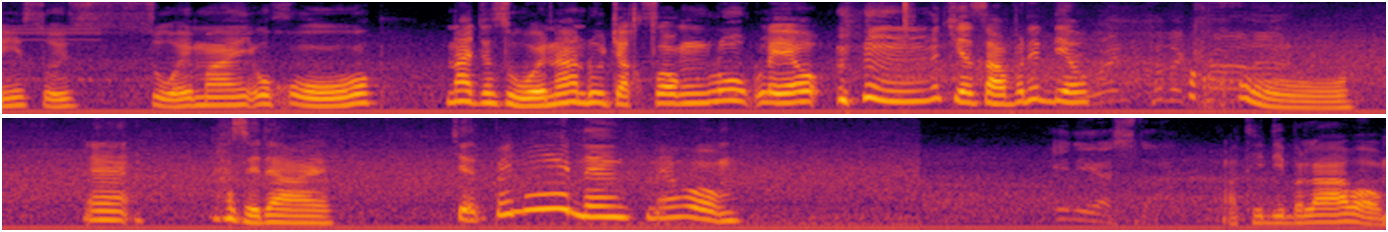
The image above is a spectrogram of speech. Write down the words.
นี้สวยสวยไหมโอ้โห น่าจะสวยนะ ดูจากทรงลูกแล้วเฉียดเสาไปนิดเดียว โอ้โหเนี่ยน่าเสียดายเจ็ดไปนิดนึงนะผม Iniesta. มาทีดิบลาผม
